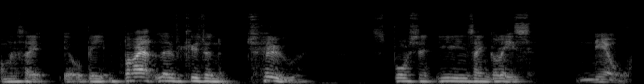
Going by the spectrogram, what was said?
I'm going to say it will be Bayer Leverkusen 2, Sporting Union St. Golice nil.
